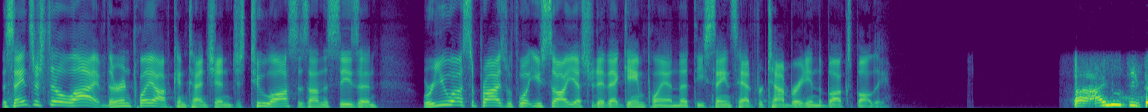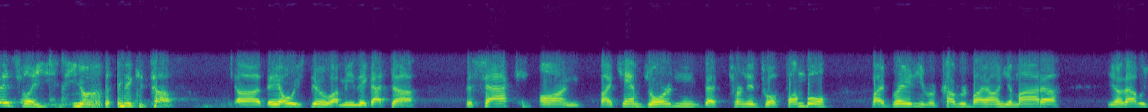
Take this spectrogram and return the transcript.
the Saints are still alive. They're in playoff contention, just two losses on the season. Were you uh, surprised with what you saw yesterday, that game plan that the Saints had for Tom Brady and the Bucs, Baldy? Uh, I knew defensively, you know, they make it tough. Uh, they always do. I mean, they got the the sack on by Cam Jordan that turned into a fumble by Brady, recovered by Onyemata. You know, that was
